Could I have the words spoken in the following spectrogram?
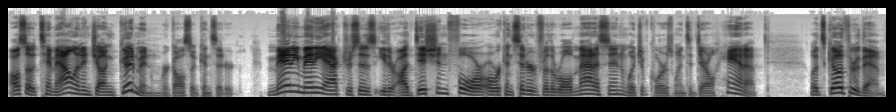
Also, Tim Allen and John Goodman were also considered. Many, many actresses either auditioned for or were considered for the role of Madison, which of course went to Daryl Hannah. Let's go through them.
